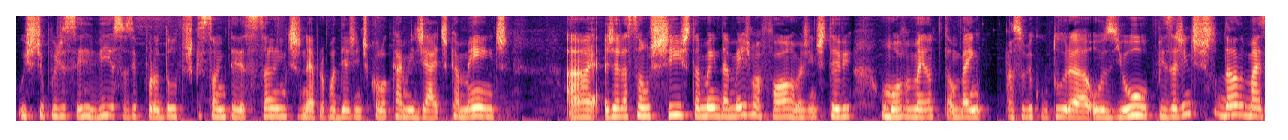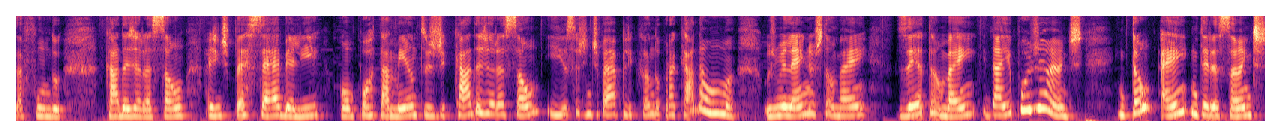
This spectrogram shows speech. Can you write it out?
os tipos de serviços e produtos que são interessantes, né? Para poder a gente colocar mediaticamente. A geração X também, da mesma forma, a gente teve um movimento também, a subcultura, os yuppies, a gente estudando mais a fundo cada geração, a gente percebe ali comportamentos de cada geração e isso a gente vai aplicando para cada uma. Os milênios também, Z também, e daí por diante. Então, é interessante,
